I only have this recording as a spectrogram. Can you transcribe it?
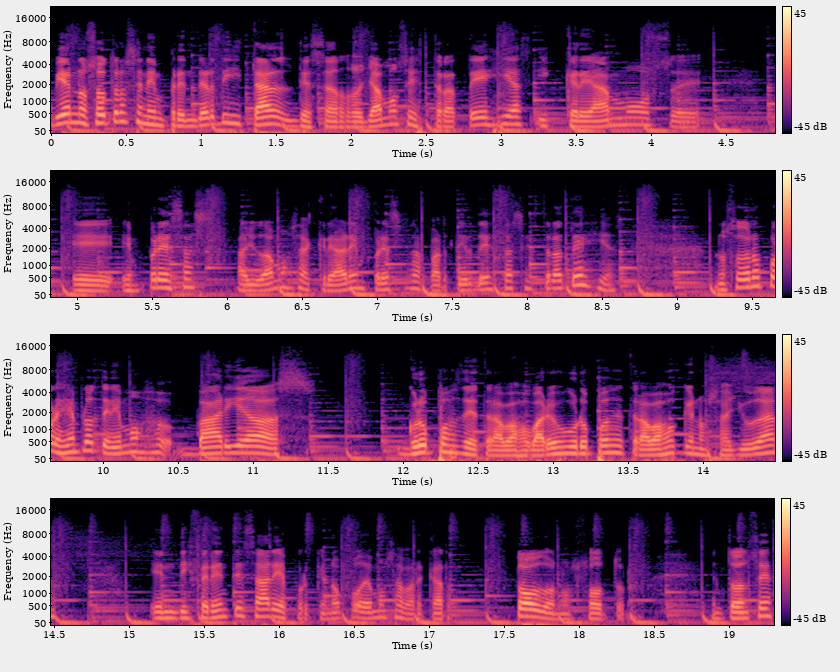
Bien, nosotros en Emprender Digital desarrollamos estrategias y creamos eh, eh, empresas, ayudamos a crear empresas a partir de estas estrategias. Nosotros, por ejemplo, tenemos varios grupos de trabajo, varios grupos de trabajo que nos ayudan en diferentes áreas porque no podemos abarcar todo nosotros. Entonces,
